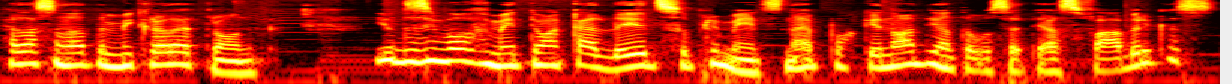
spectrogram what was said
relacionado à microeletrônica e o desenvolvimento de uma cadeia de suprimentos, né? Porque não adianta você ter as fábricas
